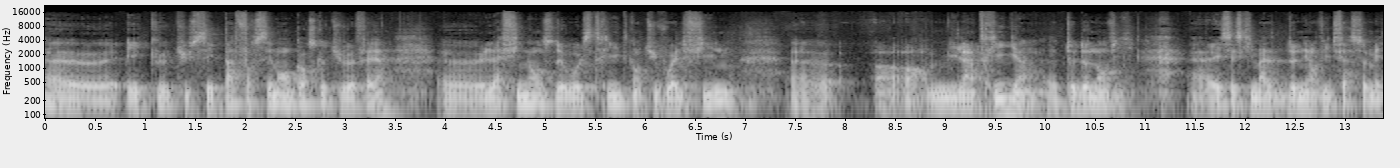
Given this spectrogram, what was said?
euh, et que tu sais pas forcément encore ce que tu veux faire, euh, la finance de Wall Street, quand tu vois le film, hormis l'intrigue, te donne envie. Et c'est ce qui m'a donné envie de faire ce, mé-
